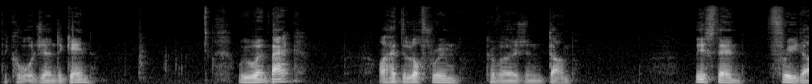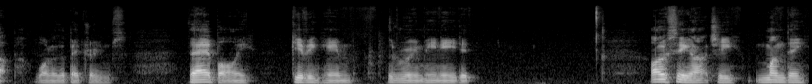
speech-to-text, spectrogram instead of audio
The court adjourned again. We went back. I had the loft room conversion done. This then freed up one of the bedrooms, thereby giving him the room he needed. I was seeing Archie Monday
